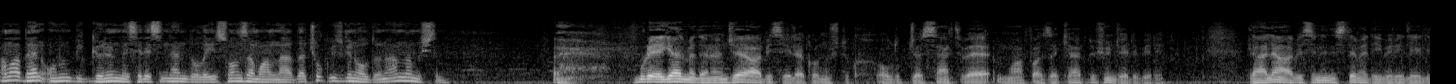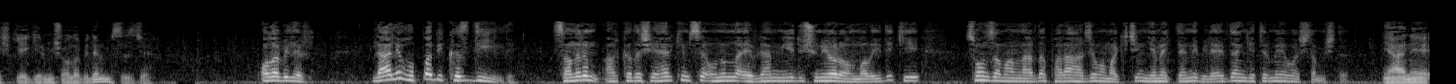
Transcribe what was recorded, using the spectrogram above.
Ama ben onun bir gönül meselesinden dolayı son zamanlarda çok üzgün olduğunu anlamıştım. Buraya gelmeden önce abisiyle konuştuk. Oldukça sert ve muhafazakar düşünceli biri. Lale abisinin istemediği biriyle ilişkiye girmiş olabilir mi sizce? Olabilir. Lale hoppa bir kız değildi. Sanırım arkadaşı her kimse onunla evlenmeyi düşünüyor olmalıydı ki... ...son zamanlarda para harcamamak için yemeklerini bile evden getirmeye başlamıştı. Yani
